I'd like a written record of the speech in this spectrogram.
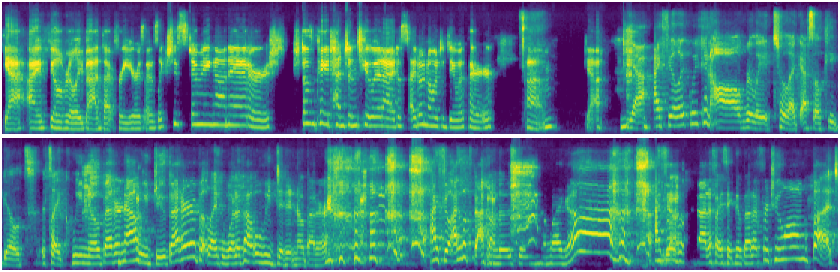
yeah i feel really bad that for years i was like she's stimming on it or she doesn't pay attention to it. I just i don't know what to do with her. Um, yeah yeah i feel like we can all relate to like slp guilt it's like we know better now we do better but like what about when we didn't know better i feel i look back on those days and i'm like ah i feel yeah. really bad if i think about it for too long but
